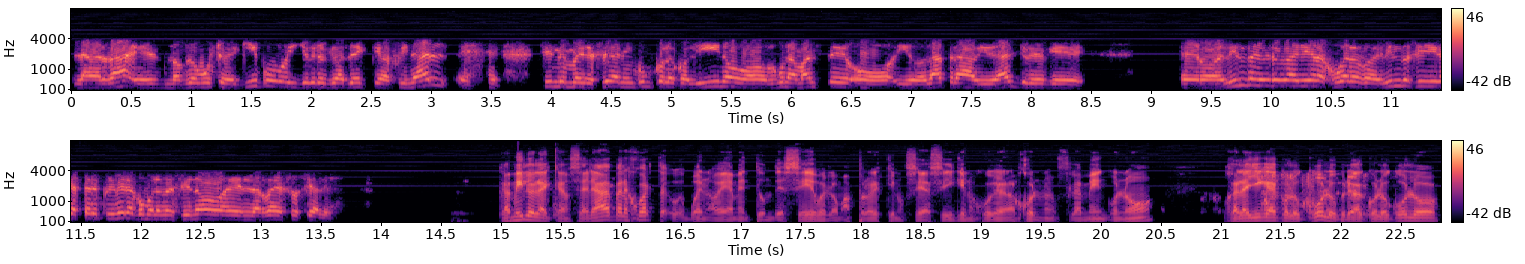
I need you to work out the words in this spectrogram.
la verdad eh, no creo mucho de equipo y yo creo que va a tener que al final, eh, sin desmerecer a ningún colocolino o algún amante o idolatra a Vidal, yo creo que eh, Rodelindo, yo creo que va a llegar a jugar a Rodelindo si llega a estar en primera, como lo mencionó en las redes sociales. Camilo, ¿le alcanzará para jugar? Bueno, obviamente un deseo, pero lo más probable es que no sea así, que no juegue a lo mejor en Flamengo, no. Ojalá llegue a Colo Colo, pero a Colo Colo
